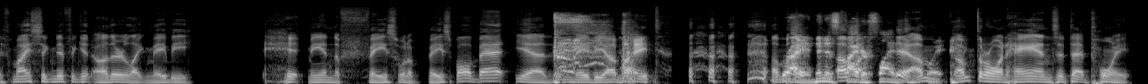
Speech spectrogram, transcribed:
if my significant other like maybe hit me in the face with a baseball bat, yeah, then maybe I might. I Right. Then it's I fight or flight at Yeah, that I'm point. I'm throwing hands at that point.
